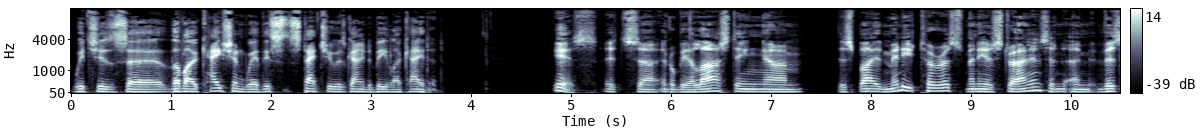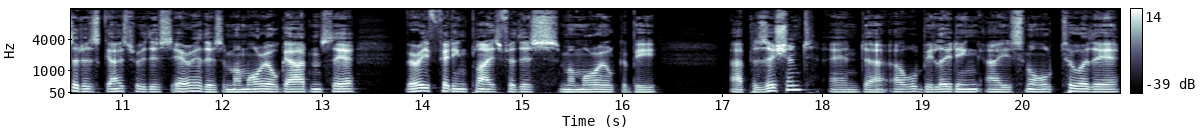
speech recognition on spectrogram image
which is uh, the location where this statue is going to be located. Yes, it's uh, it'll be a lasting um, display. Many tourists, many Australians and, and, visitors go through this area. There's a memorial gardens there. Very fitting place for this memorial to be uh, positioned. And uh, I will be leading a small tour there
